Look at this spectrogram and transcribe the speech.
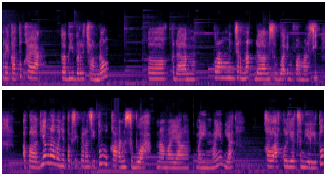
mereka tuh kayak lebih bercondong uh, ke dalam kurang mencerna dalam sebuah informasi. Apalagi yang namanya toxic parents itu bukan sebuah nama yang main-main ya. Kalau aku lihat sendiri itu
